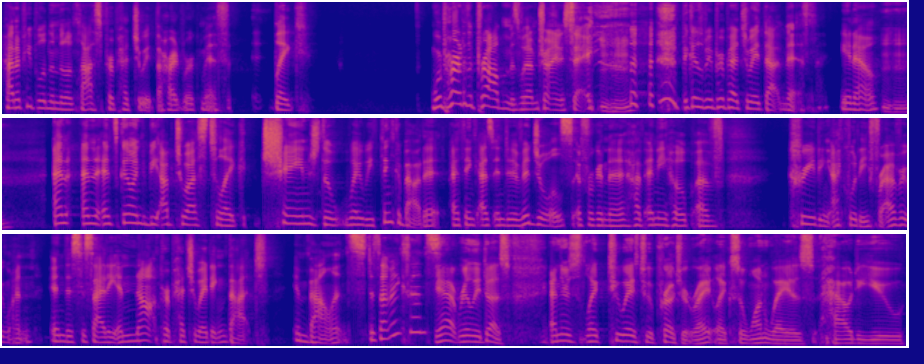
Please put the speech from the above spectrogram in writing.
how do people in the middle class perpetuate the hard work myth? Like we're part of the problem is what i'm trying to say. Mm-hmm. Because we perpetuate that myth you know? Mm-hmm. And and it's going to be up to us to like change the way we think about it i think as individuals if we're going to have any hope of creating equity for everyone in this society and not perpetuating that imbalance does that make sense Yeah, it really does. And there's like two ways to approach it, right? Like, so one way is how do you,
